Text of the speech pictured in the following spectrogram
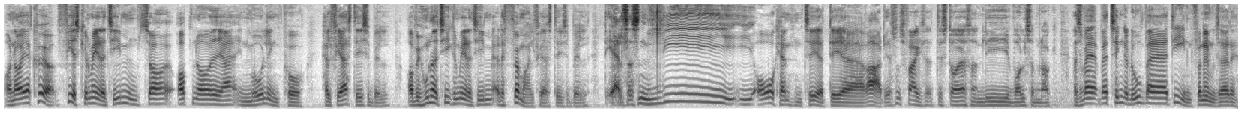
Og når jeg kører 80 km i timen, så opnåede jeg en måling på 70 decibel. Og ved 110 km i timen er det 75 decibel. Det er altså sådan lige i overkanten til, at det er rart. Jeg synes faktisk, at det støjer sådan lige voldsomt nok. Altså, hvad, hvad tænker du? Hvad er din fornemmelse af det?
